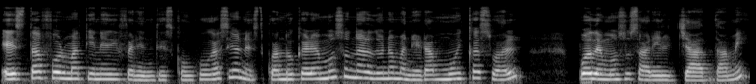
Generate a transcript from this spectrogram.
Esta forma tiene diferentes conjugaciones. Cuando queremos sonar de una manera muy casual, podemos usar el ya dame.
